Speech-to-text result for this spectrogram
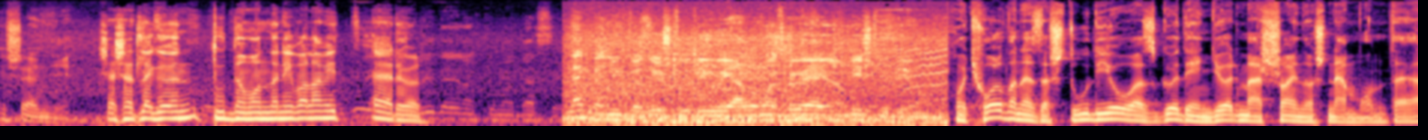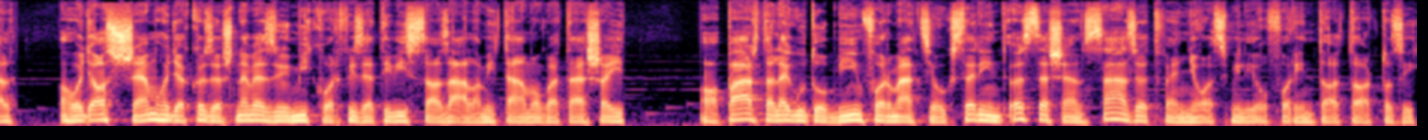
és ennyi. És esetleg ön tudna mondani valamit erről? Nem menjünk az ő stúdiójába, majd ő eljön a mi stúdióba. Hogy hol van ez a stúdió, az Gödén György már sajnos nem mondta el. Ahogy az sem, hogy a közös nevező mikor fizeti vissza az állami támogatásait. A párt a legutóbbi információk szerint összesen 158 millió forinttal tartozik.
